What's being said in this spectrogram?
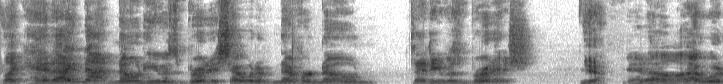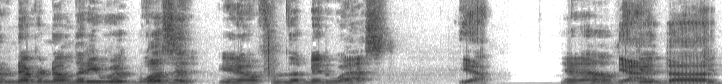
Like, had I not known he was British, I would have never known that he was British. Yeah. You know, I would have never known that he w- wasn't, you know, from the Midwest. Yeah. You know? Yeah, Good, the-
